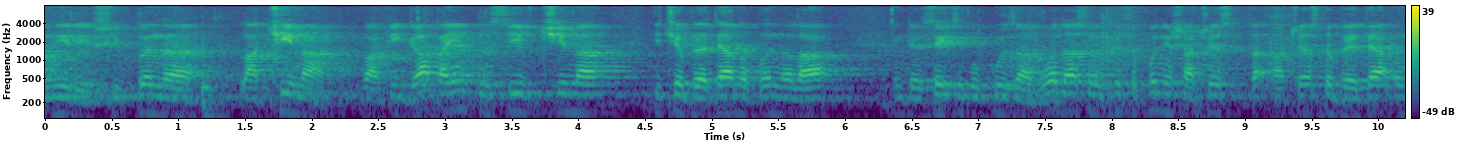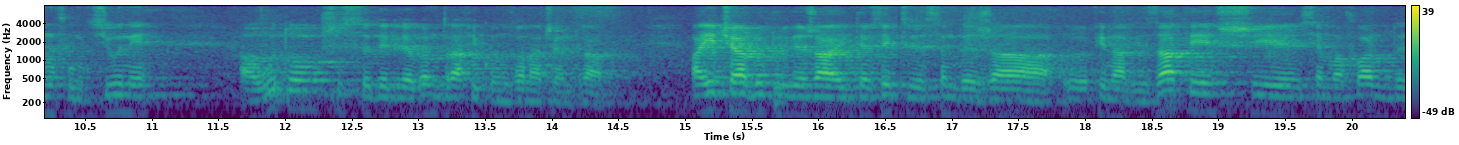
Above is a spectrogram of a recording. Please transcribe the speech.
Unirii și până la Cina va fi gata, inclusiv Cina Icebrăteanu până la intersecție cu Cuza Vod, astfel încât să punem și acest, această bretea în funcțiune auto și să degrevăm traficul în zona centrală. Aici lucrurile deja, intersecțiile sunt deja uh, finalizate și semafoarele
